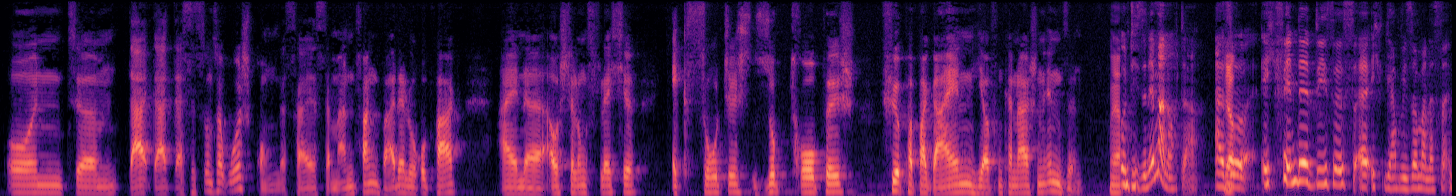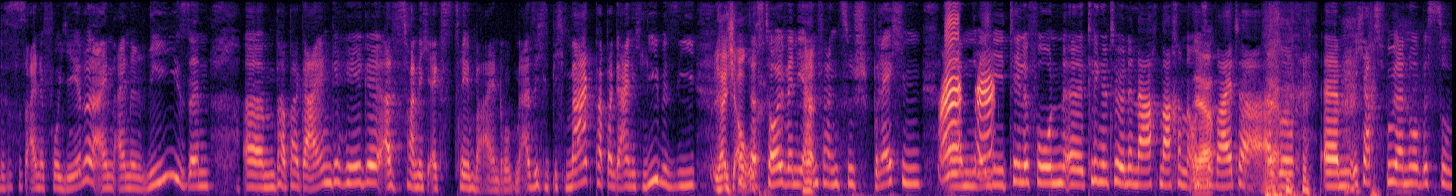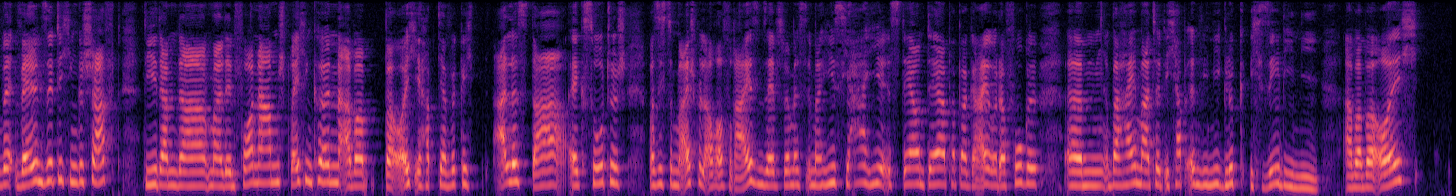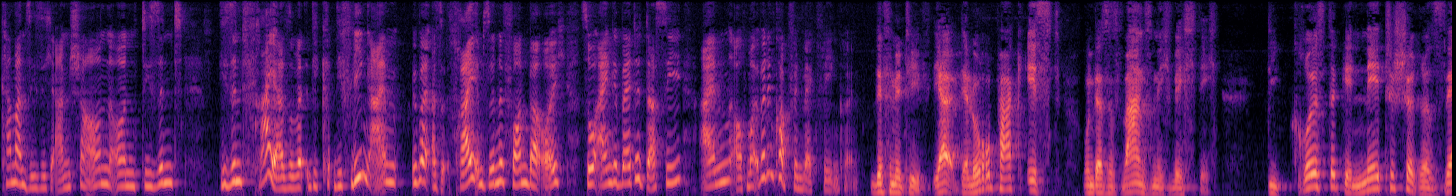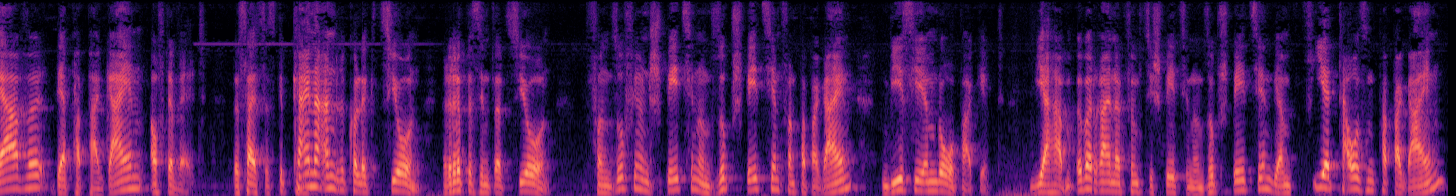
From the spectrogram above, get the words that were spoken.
Und ähm, da, da, das ist unser Ursprung. Das heißt, am Anfang war der Loro Park eine Ausstellungsfläche exotisch, subtropisch für Papageien hier auf den Kanarischen Inseln. Ja. Und die sind immer noch da. Also ja. ich finde dieses, äh, ich, ja, wie soll man das sagen? Das ist eine Foyere, ein, ein riesen ähm, Papageiengehege. Also das fand ich extrem beeindruckend. Also ich, ich mag Papageien, ich liebe sie. Ja, ich, ich finde das toll, wenn die ja. anfangen zu sprechen, ähm, wenn die Telefonklingeltöne äh, nachmachen und ja. so weiter. Also ähm, ich habe es früher nur bis zu Wellensittichen geschafft, die dann da mal den Vornamen sprechen können. Aber bei euch, ihr habt ja wirklich alles da exotisch, was ich zum Beispiel auch auf Reisen, selbst wenn es immer hieß, ja, hier ist der und der Papagei oder Vogel ähm, beheimatet, ich habe irgendwie nie Glück, ich sehe die nie. Aber bei euch kann man sie sich anschauen und die sind, die sind frei, also die, die fliegen einem über, also frei im Sinne von bei euch so eingebettet, dass sie einem auch mal über den Kopf hinwegfliegen können. Definitiv. Ja, der Loro Park ist, und das ist wahnsinnig wichtig, die größte genetische Reserve der Papageien auf der Welt. Das heißt, es gibt keine andere Kollektion, Repräsentation von so vielen Spezien und Subspezien von Papageien, wie es hier im Loropark gibt. Wir haben über 350 Spezien und Subspezien. Wir haben 4000 Papageien.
